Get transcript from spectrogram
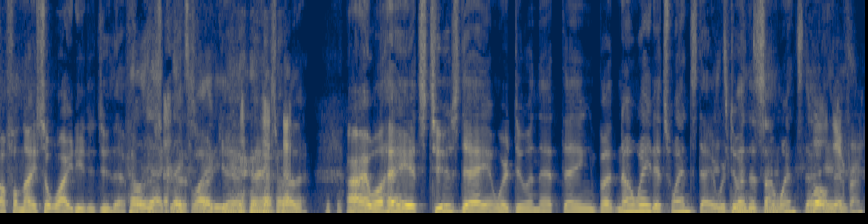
awful nice of Whitey to do that Hell for yeah, us. Chris. thanks, Whitey. Yeah, thanks, brother. All right, well, hey, it's Tuesday and we're doing that thing, but no, wait, it's Wednesday. we're It's doing this on Wednesday. A little It is- different.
